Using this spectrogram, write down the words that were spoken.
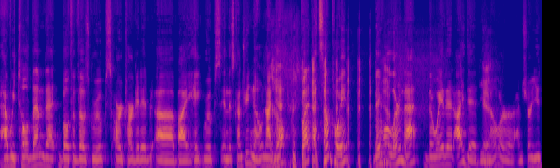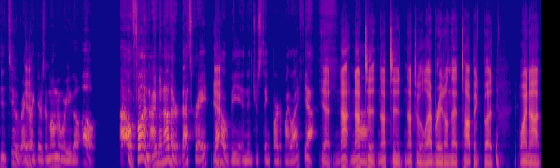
have we told them that both of those groups are targeted uh, by hate groups in this country? No, not No. yet. But at some point, they Yeah. will learn that the way that I did, you Yeah. know, or I'm sure you did too, right? Yeah. Like there's a moment where you go, oh, oh, fun, I'm another. That's great. That'll be an interesting part of my life. Yeah. Yeah, not not Uh, to not to not to elaborate on that topic, but why not?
